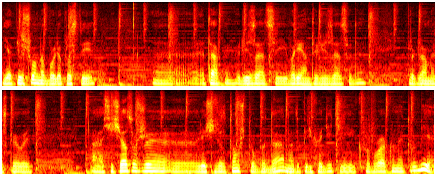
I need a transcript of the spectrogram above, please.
Я перешел на более простые э, этапы реализации, варианты реализации да, программы СКВ. А сейчас уже э, речь идет о том, чтобы, да, надо переходить и к вакуумной трубе.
